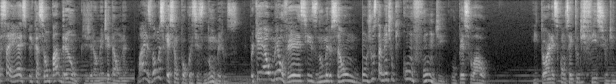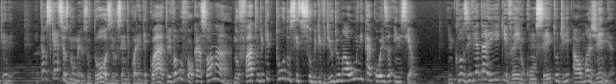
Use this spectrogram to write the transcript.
Essa é a explicação padrão que geralmente dão, né? Mas vamos esquecer um pouco esses números, porque ao meu ver esses números são justamente o que confunde o pessoal e torna esse conceito difícil de entender. Então esquece os números, o 12 e o 144, e vamos focar só na, no fato de que tudo se subdividiu de uma única coisa inicial. Inclusive é daí que vem o conceito de alma gêmea.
